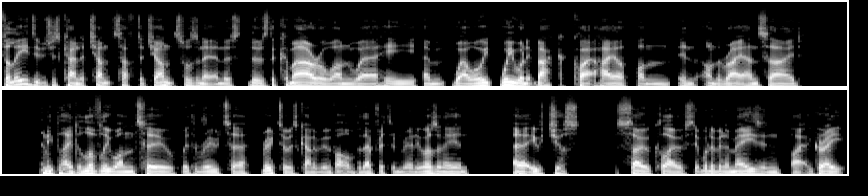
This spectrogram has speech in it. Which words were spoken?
for Leeds, it was just kind of chance after chance, wasn't it? And there's there was the Kamara one where he, um, well, we we won it back quite high up on in on the right hand side, and he played a lovely one too with Rutter. Rutter was kind of involved with everything, really, wasn't he? And uh, he was just so close. It would have been amazing, like a great,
